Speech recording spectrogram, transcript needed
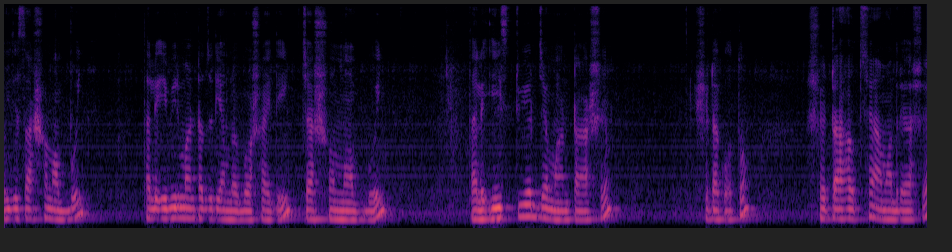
ওই যে চারশো নব্বই। তাহলে এবির মানটা যদি আমরা বসাই দিই, চারশো নব্বই। তাহলে এইচ টু এর যে মানটা আসে, সেটা কত? সেটা হচ্ছে আমাদের আসে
